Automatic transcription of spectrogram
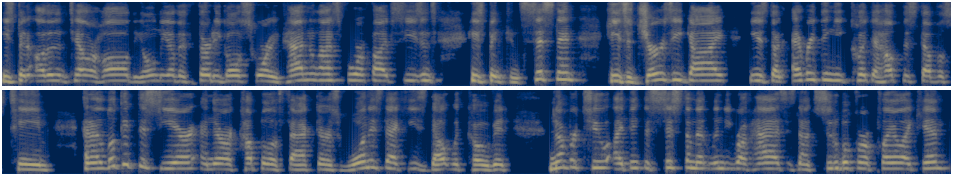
He's been, other than Taylor Hall, the only other 30 goal scorer we've had in the last four or five seasons. He's been consistent. He's a Jersey guy. He has done everything he could to help this Devils team. And I look at this year, and there are a couple of factors. One is that he's dealt with COVID. Number two, I think the system that Lindy Ruff has is not suitable for a player like him.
